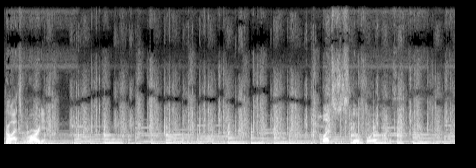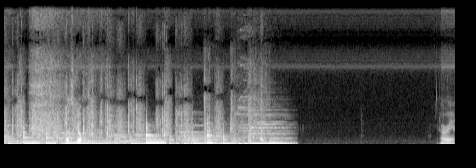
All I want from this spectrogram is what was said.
Bro, that's Rarden. Let's just go for it, honestly. Let's go. All right.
